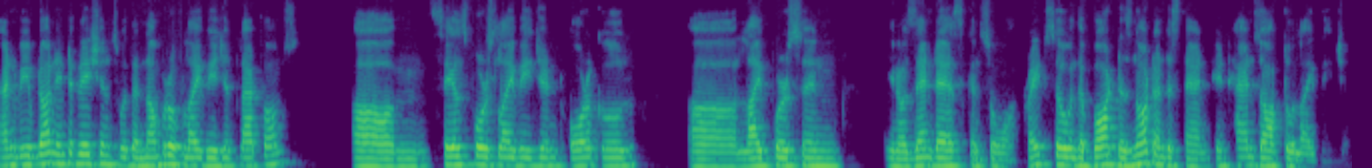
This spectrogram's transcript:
And we've done integrations with a number of live agent platforms, um, Salesforce Live Agent, Oracle, uh, LivePerson, you know, Zendesk, and so on, right? So when the bot does not understand, it hands off to a live agent.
